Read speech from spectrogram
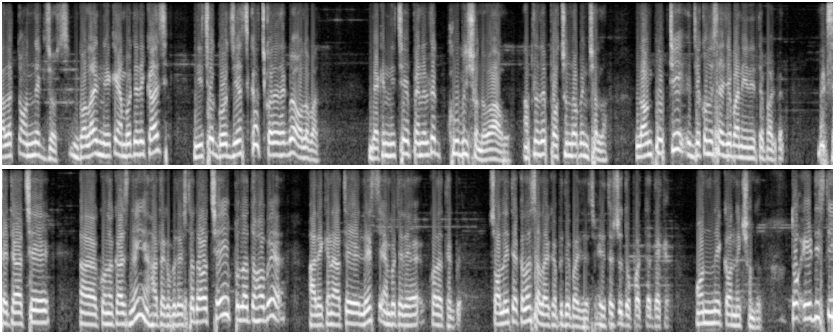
কালারটা অনেক জোস, গলায় নেকে এমব্রয়ডারি কাজ, নিচে গর্জিয়াস কাজ করে থাকবে অল ওভার দেখেন নিচে প্যানেলটা খুবই সুন্দর ওয়াও আপনাদের পছন্দ হবে ইনশাল্লাহ। লং ফিফটি যে কোনো সাইজে বানিয়ে নিতে পারবেন। ব্যাক সাইডে আছে কোনো কাজ নেই, হাতা কাপড় দেওয়া হচ্ছে পোলাতে হবে আর এখানে আছে লেস এমব্রয়ডারি করা থাকবে। সলিড কালার সালাই কাপিতে পাওয়া যাচ্ছে এটা হচ্ছে দোপাট্টা দেখেন। অনেক অনেক সুন্দর। তো এই ডিসটি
